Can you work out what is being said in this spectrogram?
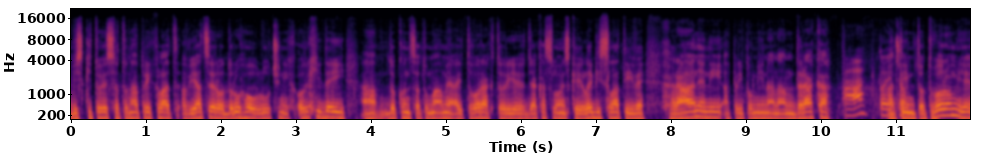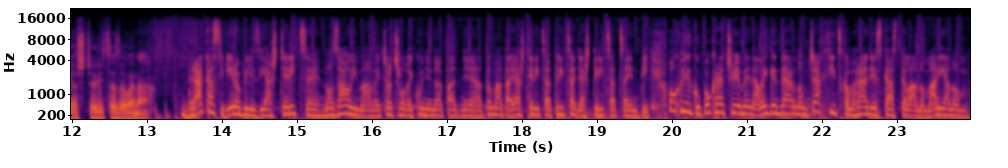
Vyskytuje sa tu napríklad viacero druhov lúčných orchideí a dokonca tu máme aj tvora, ktorý je vďaka slovenskej legislatíve chránený a pripomína nám draka. A to je a čo? týmto tvorom je jašterica zelená. Draka si vyrobili z jašterice? No zaujímavé, čo človeku nenapadne. A to má tá jašterica 30 až 40 centy. O chvíľku pokračujeme na legendárnom čachtíckom hrade s Kastelánom Marianom.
